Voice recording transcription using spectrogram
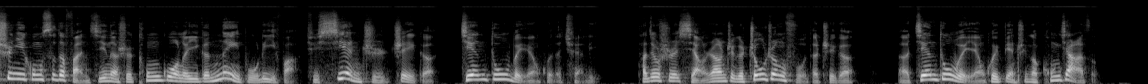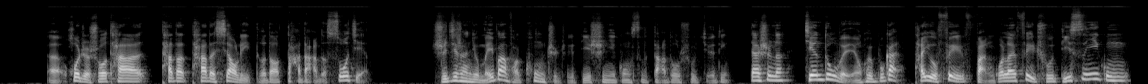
士尼公司的反击呢，是通过了一个内部立法去限制这个监督委员会的权利。他就是想让这个州政府的这个呃监督委员会变成一个空架子，呃，或者说他他的他的效力得到大大的缩减。实际上就没办法控制这个迪士尼公司的大多数决定，但是呢，监督委员会不干，他又废反过来废除迪士尼公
